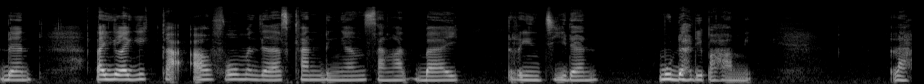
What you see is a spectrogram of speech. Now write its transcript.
dan lagi-lagi Kak Afu menjelaskan dengan sangat baik, rinci dan mudah dipahami. Lah,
